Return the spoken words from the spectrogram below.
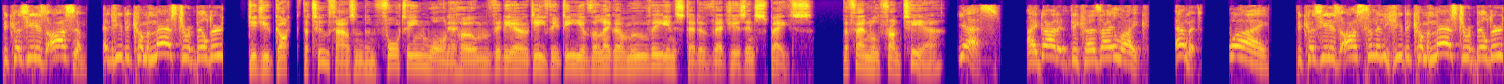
Because he is awesome, and he become a master builder. Did you got the 2014 Warner Home Video DVD of the Lego Movie instead of Veggies in Space? The Fennel Frontier? Yes, I got it because I like Emmet. Why? Because he is awesome and he become a master builder.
